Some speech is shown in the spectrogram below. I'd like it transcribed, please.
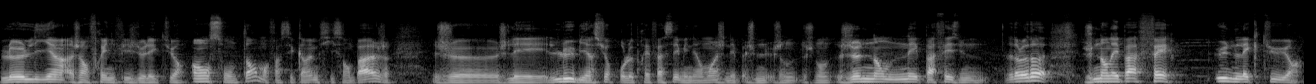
Le lien, j'en ferai une fiche de lecture en son temps, mais enfin c'est quand même 600 pages. Je, je l'ai lu bien sûr pour le préfacer, mais néanmoins je, je n'en ai pas fait une... Je n'en ai pas fait une lecture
